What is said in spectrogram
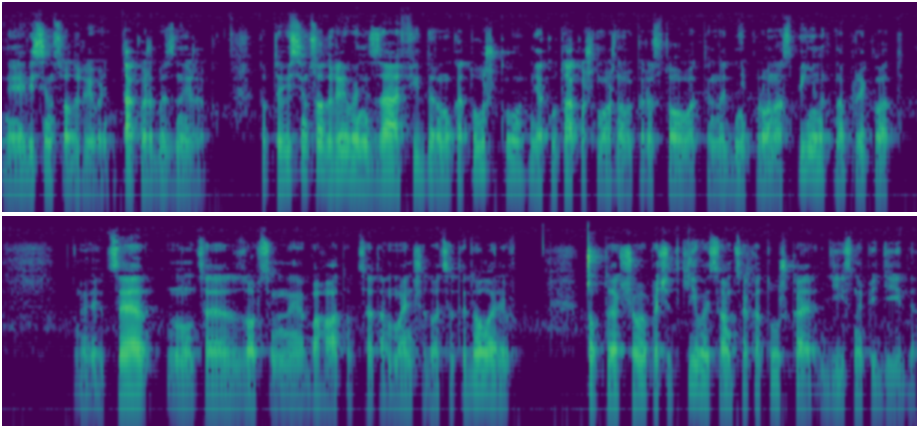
е, 800 гривень, також без знижок. Тобто 800 гривень за фідерну катушку, яку також можна використовувати на Дніпро на спінінг, наприклад. Е, Це, ну, це зовсім не багато, це там менше 20 доларів. Тобто, якщо ви початківець, вам ця катушка дійсно підійде.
